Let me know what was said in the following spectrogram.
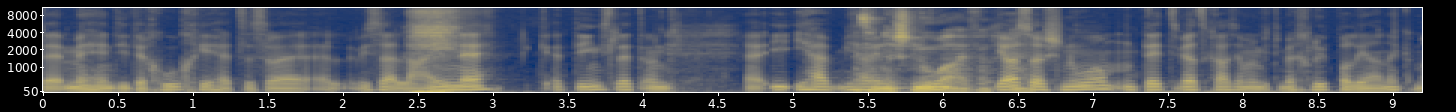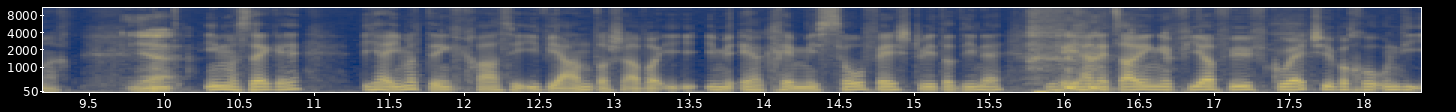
Der, wir haben in der Küche hat so eine, wie so eine Leine gedingselt und äh, ich, ich habe. Ich Also hab- eine Schnur einfach. ja, so eine Schnur und dort wird es quasi mit einem Klüpperli angemacht. Ja. Und ich muss sagen, ich habe immer gedacht, quasi, ich bin anders, aber ich, ich, ich erkenne mich so fest wieder drin. Ich, ich habe jetzt auch irgendwie vier, fünf Gucci bekommen und ich,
